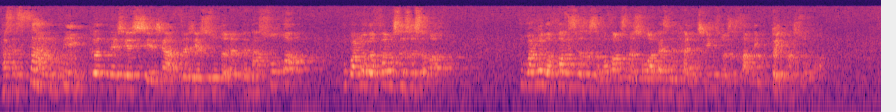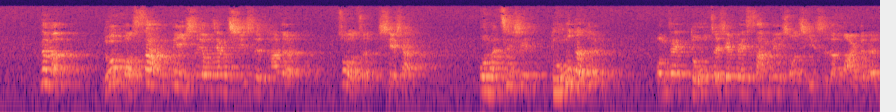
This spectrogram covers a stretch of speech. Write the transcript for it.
他是上帝跟那些写下这些书的人跟他说话，不管用的方式是什么，不管用的方式是什么方式的说话，但是很清楚的是上帝对他说话。那么，如果上帝是用这样启示他的作者写下，我们这些读的人，我们在读这些被上帝所启示的话语的人。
